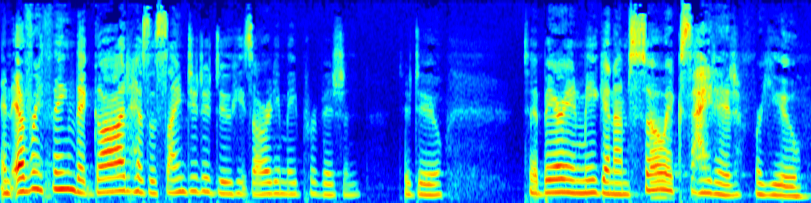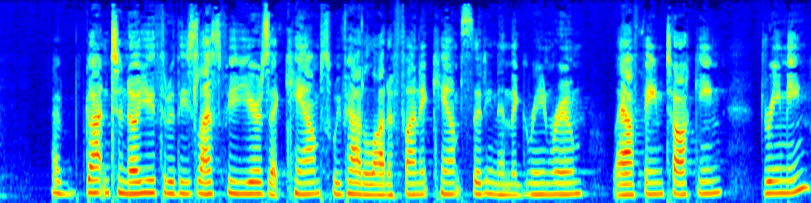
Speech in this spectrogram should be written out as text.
and everything that God has assigned you to do, He's already made provision to do. To Barry and Megan, I'm so excited for you. I've gotten to know you through these last few years at camps. We've had a lot of fun at camp, sitting in the green room, laughing, talking, dreaming.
